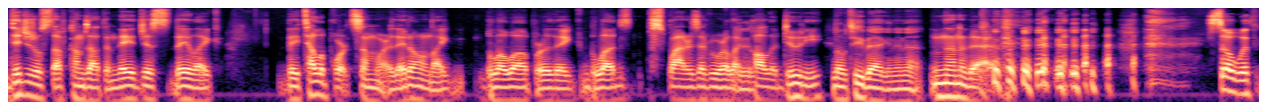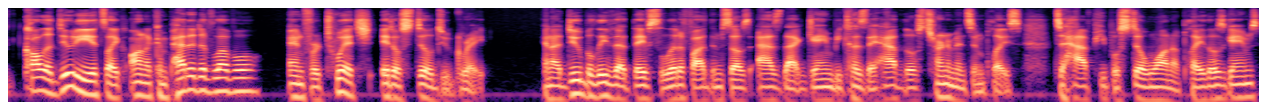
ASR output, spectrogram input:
Digital stuff comes out them. They just, they like, they teleport somewhere. They don't like blow up or they blood splatters everywhere like Yeah. Call of Duty. No teabagging in that. None of that. so with Call of Duty, it's like on a competitive level, and for Twitch, it'll still do great. And I do believe that they've solidified themselves as that game because they have those tournaments in place to have people still want to play those games.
